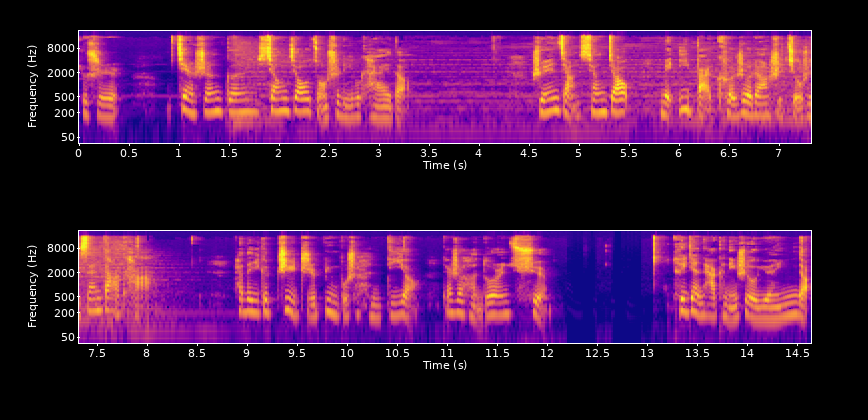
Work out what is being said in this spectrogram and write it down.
就是健身跟香蕉总是离不开的。首先讲香蕉，每一百克热量是九十三大卡，它的一个 G 值并不是很低啊，但是很多人去。推荐它肯定是有原因的。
